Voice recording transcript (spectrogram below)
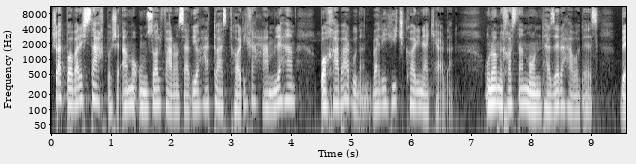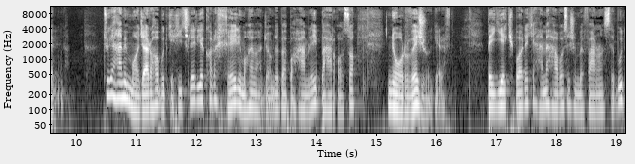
شاید باورش سخت باشه اما اون سال فرانسوی ها حتی از تاریخ حمله هم با خبر بودن ولی هیچ کاری نکردن. اونا می‌خواستن منتظر حوادث بمونن. توی همین ماجراها بود که هیتلر یه کار خیلی مهم انجام داد و با حمله برقاسا نروژ رو گرفت. به یک باره که همه حواسشون به فرانسه بود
